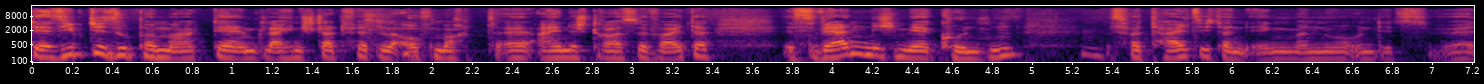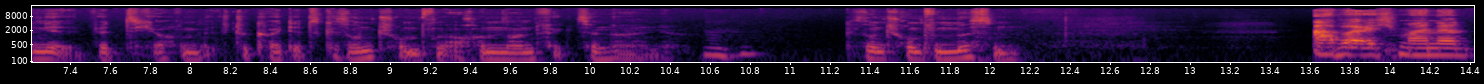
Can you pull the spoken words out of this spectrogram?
der siebte Supermarkt, der im gleichen Stadtviertel aufmacht, äh, eine Straße weiter. Es werden nicht mehr Kunden. Es verteilt sich dann irgendwann nur und jetzt werden, wird sich auch ein Stück weit jetzt gesund schrumpfen, auch im Non-Fiktionalen. Ja. Mhm. Gesund schrumpfen müssen. Aber ich meine,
